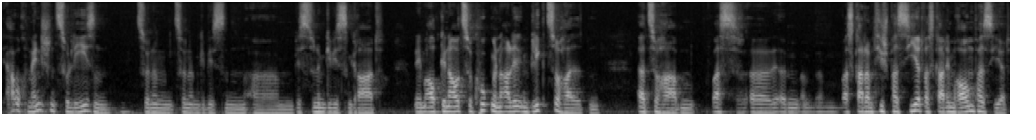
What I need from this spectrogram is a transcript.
ja, auch Menschen zu lesen zu einem, zu einem gewissen, ähm, bis zu einem gewissen Grad. Eben auch genau zu gucken und alle im Blick zu halten, äh, zu haben, was, äh, ähm, was gerade am Tisch passiert, was gerade im Raum passiert.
